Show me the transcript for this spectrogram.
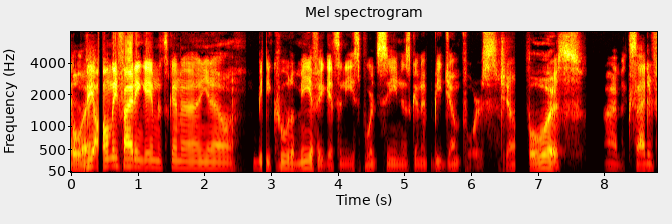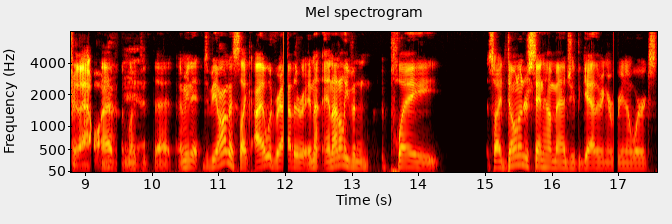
boy. the only fighting game that's gonna, you know, be cool to me if it gets an esports scene is gonna be Jump Force. Jump Force. I'm excited for that one. I haven't looked Yeah. at that. I mean, it, to be honest, like I would rather, and I- and I don't even play, so I don't understand how Magic the Gathering Arena works.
